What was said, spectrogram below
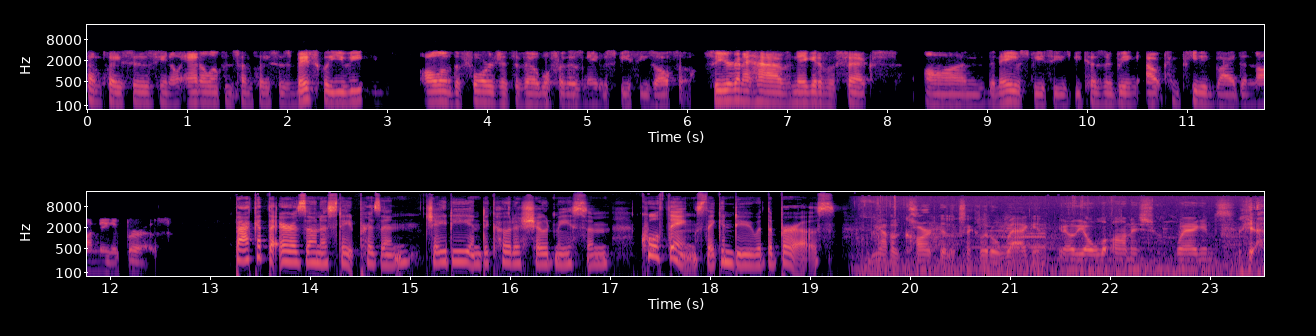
some places, you know, antelope in some places. Basically, you've eaten all of the forage that's available for those native species also. So you're going to have negative effects on the native species because they're being outcompeted by the non-native burros. Back at the Arizona State Prison, JD and Dakota showed me some cool things they can do with the burros. we have a cart that looks like a little wagon You know, the old Amish wagons. yeah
